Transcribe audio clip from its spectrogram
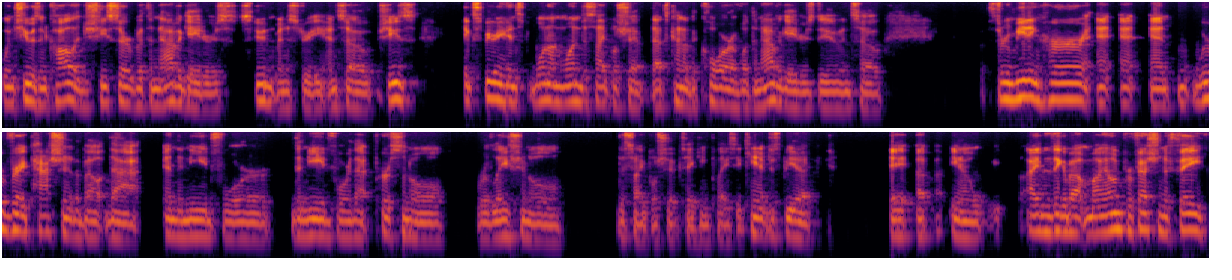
when she was in college, she served with the Navigators student ministry. And so she's experienced one-on-one discipleship. That's kind of the core of what the Navigators do. And so through meeting her and, and, and we're very passionate about that and the need for the need for that personal relational discipleship taking place. It can't just be a, a, a you know, I even think about my own profession of faith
